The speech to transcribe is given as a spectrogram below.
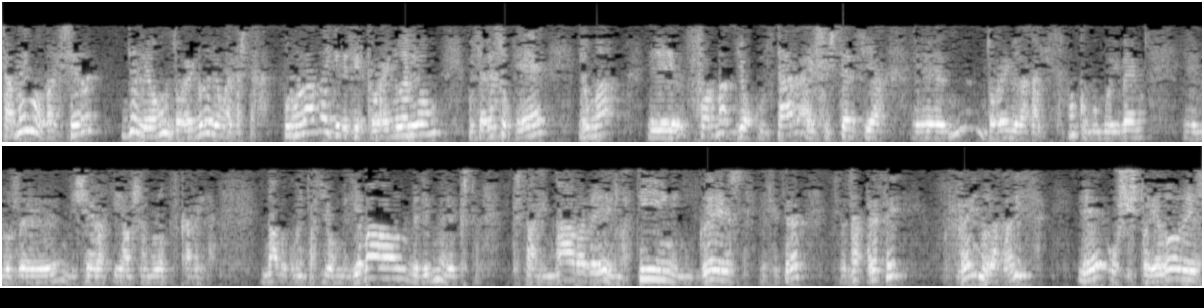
tamén o vai ser de León, do Reino de León a Castela. por un lado hai que decir que o Reino de León muchas veces o que é é unha eh, forma de ocultar a existencia eh, do reino da Galiza non? como moi ben eh, nos eh, dixera aquí Anselmo López Carrera na documentación medieval eh, que está, que está en árabe, en latín, en inglés etc, etc. aparece reino da Galiza e eh, os historiadores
